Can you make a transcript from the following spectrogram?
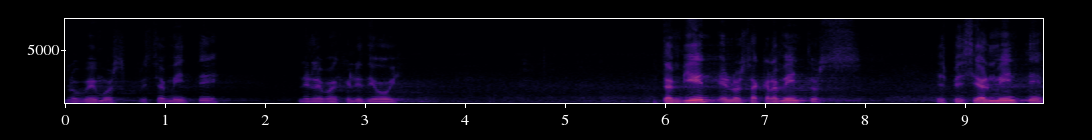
Lo vemos precisamente en el Evangelio de hoy. También en los sacramentos, especialmente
